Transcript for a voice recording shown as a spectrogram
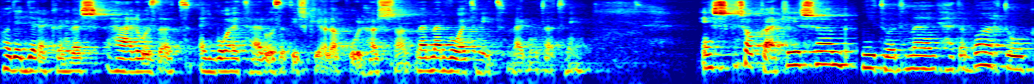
hogy egy gyerekkönyves hálózat, egy bolt hálózat is kialakulhasson, mert már volt mit megmutatni. És sokkal később nyitott meg, hát a Bartók,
